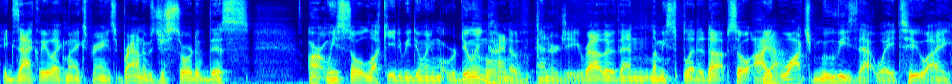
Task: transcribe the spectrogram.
exactly like my experience at Brown. It was just sort of this aren't we so lucky to be doing what we're doing kind of energy rather than let me split it up. So I Yeah. watch movies that way too. I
